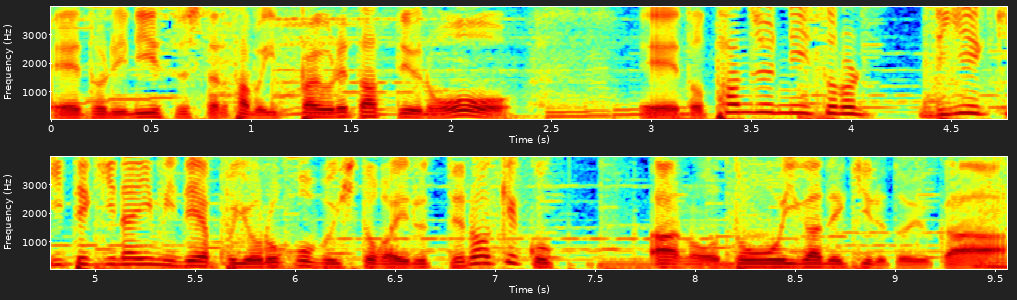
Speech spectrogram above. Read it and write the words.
えー、とリリースしたら多分いっぱい売れたっていうのを、えー、と単純にその利益的な意味でやっぱ喜ぶ人がいるっていうのは結構あの同意ができるというか、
